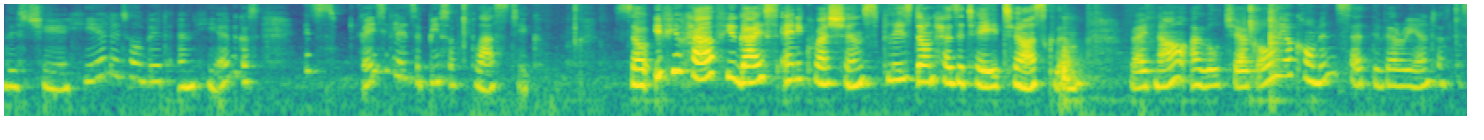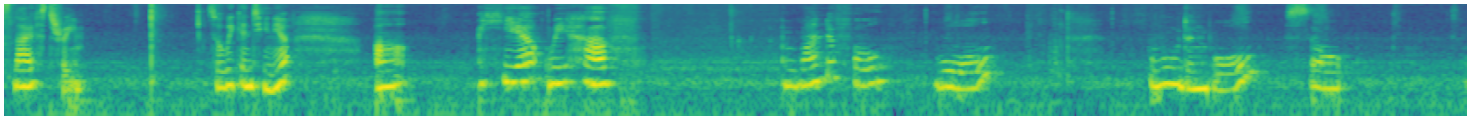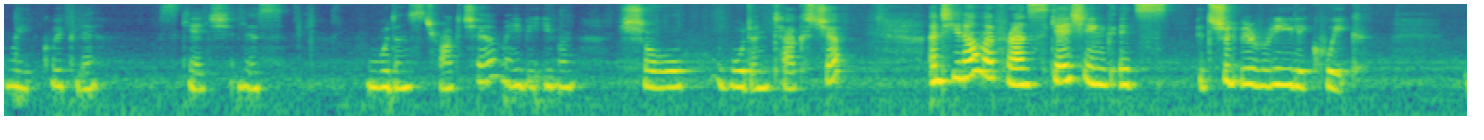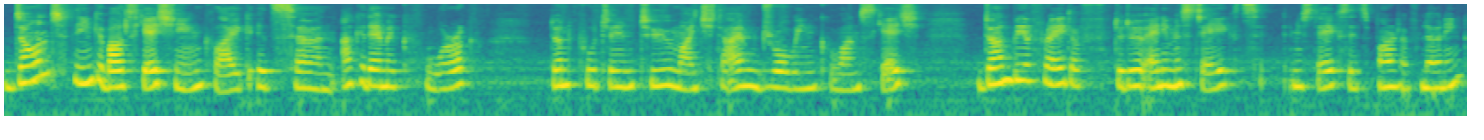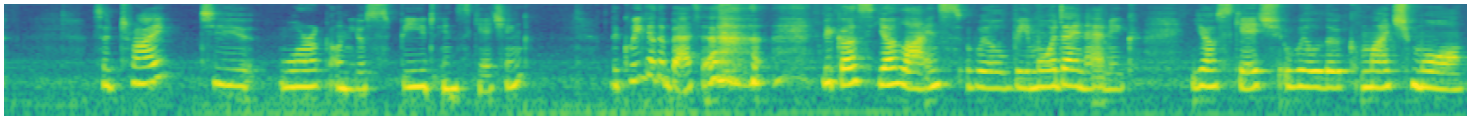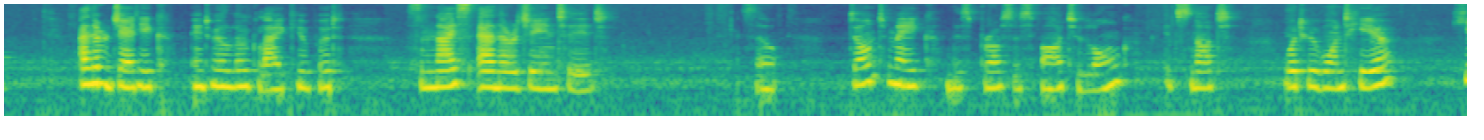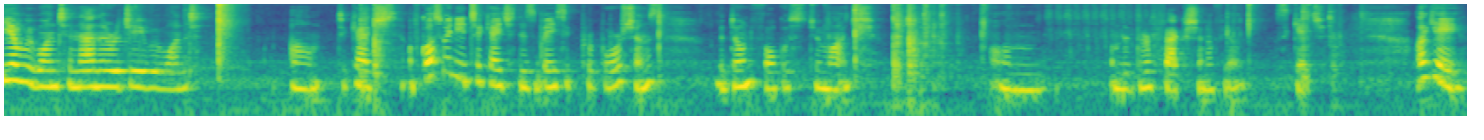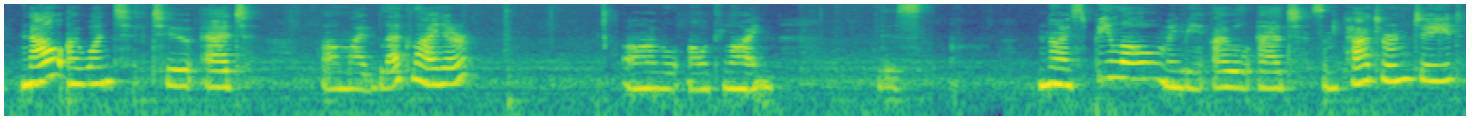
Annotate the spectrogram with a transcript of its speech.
this chair here a little bit and here because it's basically it's a piece of plastic so if you have you guys any questions please don't hesitate to ask them Right now, I will check all your comments at the very end of this live stream. So we continue. Uh, here we have a wonderful wall, wooden wall. So we quickly sketch this wooden structure, maybe even show wooden texture. And you know, my friends, sketching, it's it should be really quick. Don't think about sketching like it's an academic work. Don't put in too much time drawing one sketch. Don't be afraid of to do any mistakes. Mistakes, it's part of learning. So try to work on your speed in sketching. The quicker the better, because your lines will be more dynamic. Your sketch will look much more energetic. It will look like you put some nice energy into it. So don't make this process far too long. It's not what we want here. Here we want an energy, we want um, to catch. Of course we need to catch these basic proportions, but don't focus too much on, on the perfection of your sketch. Okay, now I want to add uh, my black liner. I will outline this nice pillow. Maybe I will add some pattern to it.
